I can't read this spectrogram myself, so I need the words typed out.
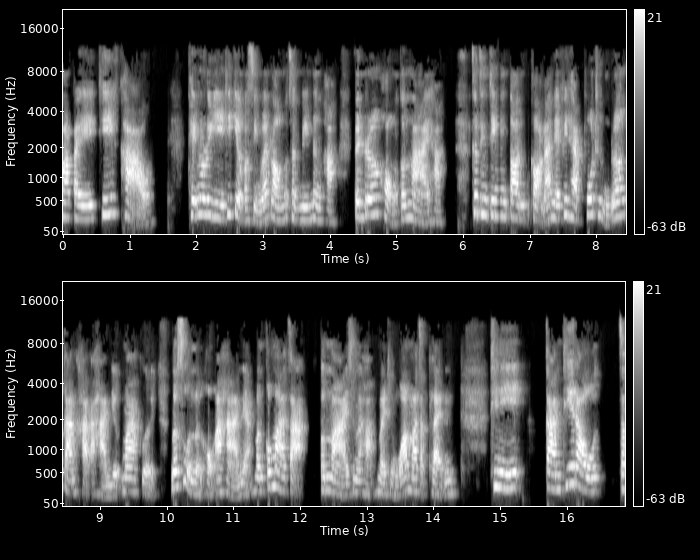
พาไปที่ข่าวเทคโนโลยีที่เกี่ยวกับสิ่งแวดล้อมสักนิดนึงค่ะ เป็นเรื่องของต้นไม้ค่ะ คือจริง ๆ ตอนก่อนหน้านี้พี่แท็บพูดถึงเรื่องการขาดอาหารเยอะมากเลย แล้วส่วนหนึ่งของอาหารเนี่ย มันก็มาจากต้นไม้ใช่ไหมคะ หมายถึงว่ามาจากแพลนทีนี้การที่เรา จะ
